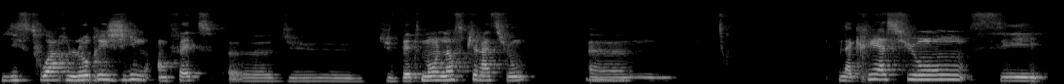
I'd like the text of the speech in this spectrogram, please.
l'histoire, l'origine en fait euh, du, du, vêtement, l'inspiration. Mmh. la création, c'est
